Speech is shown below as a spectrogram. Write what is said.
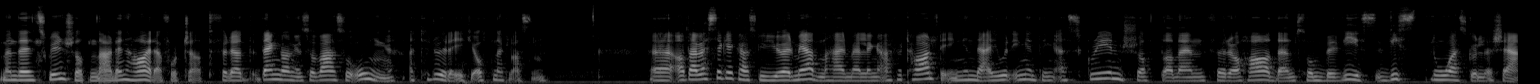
men den screenshoten der, den har jeg fortsatt. For den gangen så var jeg så ung, jeg tror jeg gikk i åttende klassen, eh, at jeg visste ikke hva jeg skulle gjøre med denne meldinga. Jeg fortalte ingen det, jeg gjorde ingenting. Jeg screenshotta den for å ha den som bevis hvis noe skulle skje.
